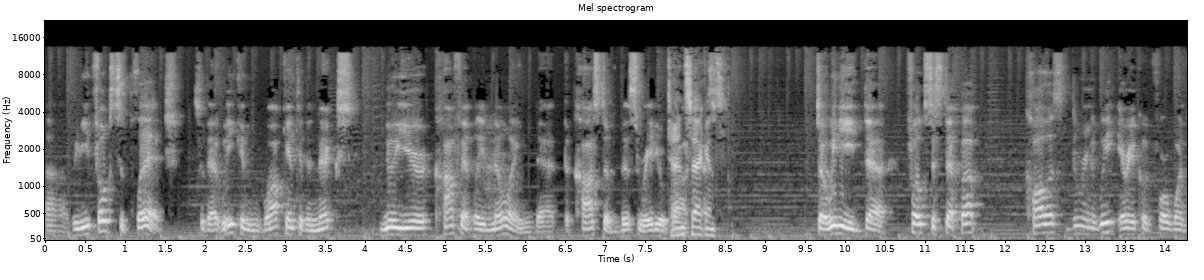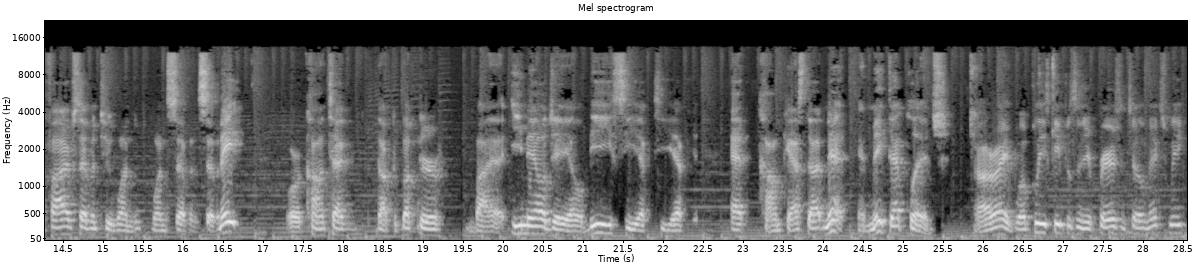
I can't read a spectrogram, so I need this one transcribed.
Uh, we need folks to pledge so that we can walk into the next new year confidently knowing that the cost of this radio 10 seconds. So we need uh, folks to step up. Call us during the week, area code 415 721 1778, or contact Dr. Buckner via email jlbcftf at Comcast.net and make that pledge. All right. Well, please keep us in your prayers until next week.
